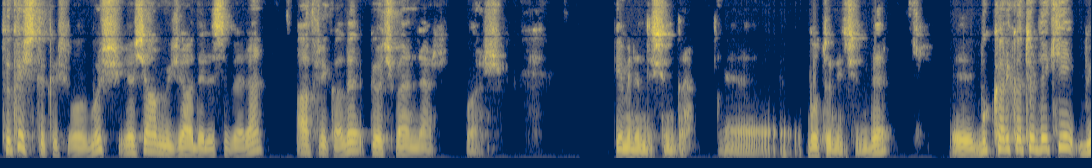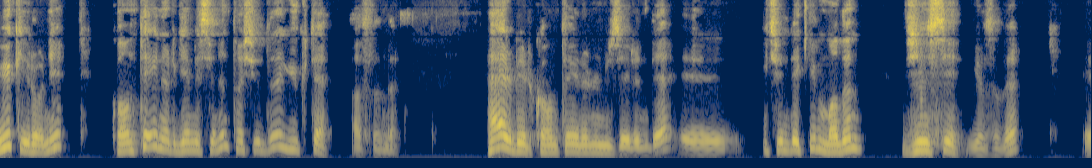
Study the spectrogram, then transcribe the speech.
tıkış tıkış olmuş yaşam mücadelesi veren Afrikalı göçmenler var. Geminin dışında, e, botun içinde. E, bu karikatürdeki büyük ironi konteyner gemisinin taşıdığı yükte aslında. Her bir konteynerin üzerinde e, içindeki malın cinsi yazılı. E,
